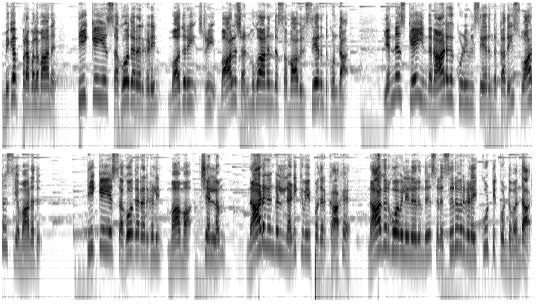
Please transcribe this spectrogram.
மிக பிரபலமான டி கே எஸ் சகோதரர்களின் மதுரை ஸ்ரீ பால சண்முகானந்த சபாவில் சேர்ந்து கொண்டார். என்எஸ்கே இந்த நாடகக் குழுவில் சேர்ந்த கதை சுவாரஸ்யமானது. டி கே எஸ் சகோதரர்களின் மாமா செல்லம் நாடகங்களில் நடிக்க வைப்பதற்காக நாகர்கோவிலிருந்து சில சிறுவர்களை கூட்டிக் கொண்டு வந்தார்.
